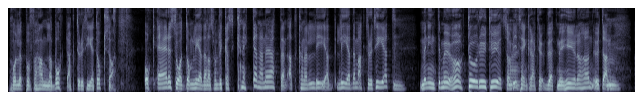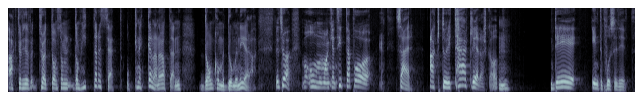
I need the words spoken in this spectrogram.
håller på att förhandla bort auktoritet också? Och är det så att de ledarna som lyckas knäcka den här nöten, att kunna led, leda med auktoritet, men inte med auktoritet som vi tänker auktoritet, du vet, med hela hand, utan auktoritet. Jag tror att de som de hittar ett sätt att knäcka den här nöten, de kommer dominera. Det tror jag. Om man kan titta på så här, auktoritärt ledarskap, det är inte positivt.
